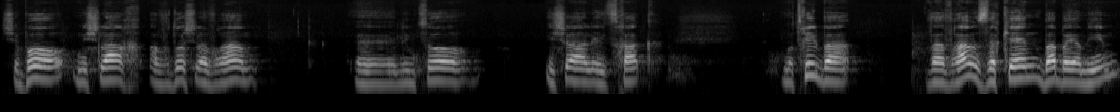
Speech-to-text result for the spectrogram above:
שבו נשלח עבדו של אברהם אה, למצוא אישה ליצחק. מתחיל ב... ואברהם זקן בא בימים,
